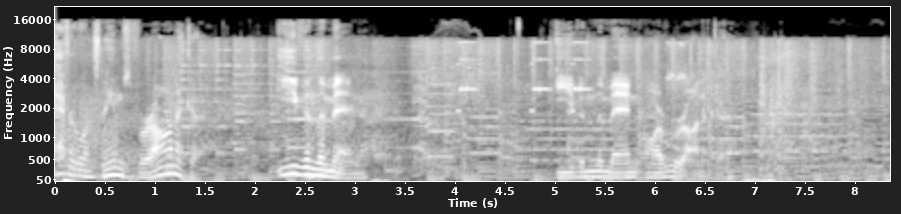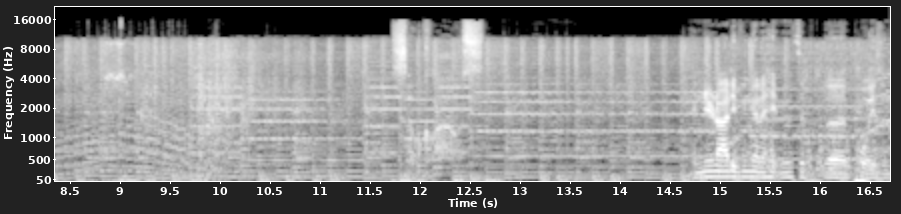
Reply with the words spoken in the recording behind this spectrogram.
Everyone's name's Veronica. Even the men. Even the men are Veronica. So close. And you're not even gonna hit me with the, the poison.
